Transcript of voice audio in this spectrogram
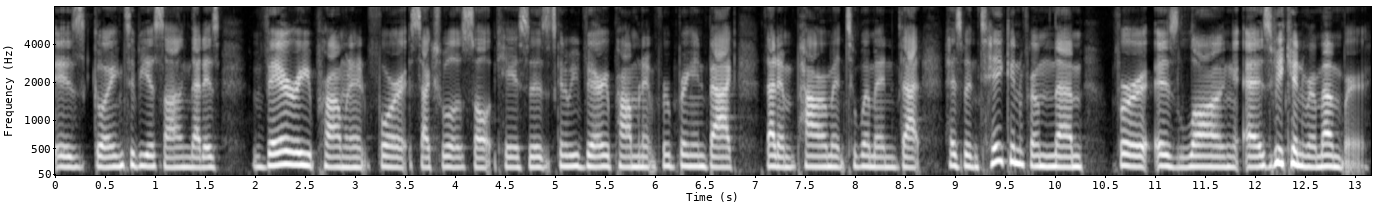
is going to be a song that is very prominent for sexual assault cases. It's going to be very prominent for bringing back that empowerment to women that has been taken from them for as long as we can remember.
